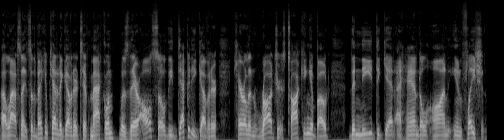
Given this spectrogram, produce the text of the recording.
uh, last night. So the Bank of Canada Governor Tiff Macklem was there. Also, the Deputy Governor Carolyn Rogers talking about the need to get a handle on inflation.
